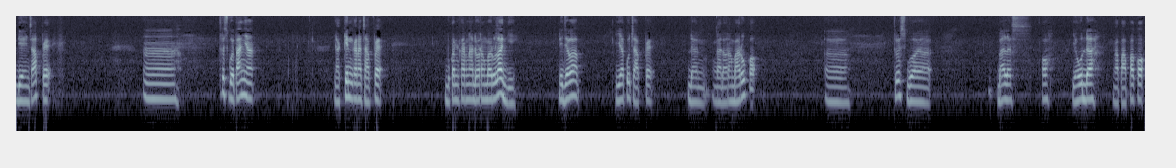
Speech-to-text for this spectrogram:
dia yang capek. Uh, terus gue tanya yakin karena capek? Bukan karena ada orang baru lagi? Dia jawab iya aku capek dan nggak ada orang baru kok. Uh, terus gue bales oh ya udah nggak apa-apa kok.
